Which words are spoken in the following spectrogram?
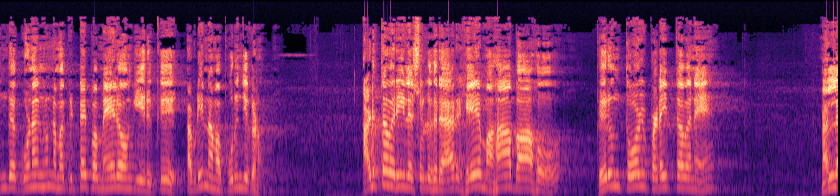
இந்த குணங்கள் நம்மக்கிட்ட இப்போ மேலோங்கி இருக்கு அப்படின்னு நம்ம புரிஞ்சுக்கணும். அடுத்த வரியில சொல்லுகிறார் ஹே மகாபாகோ பெருந்தோள் படைத்தவனே நல்ல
